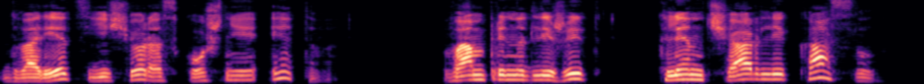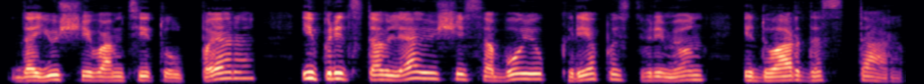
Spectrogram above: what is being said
дворец еще роскошнее этого. Вам принадлежит Кленчарли-Касл, дающий вам титул пэра и представляющий собою крепость времен Эдуарда Старого.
